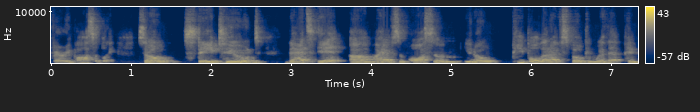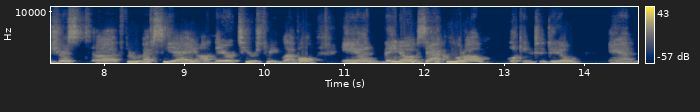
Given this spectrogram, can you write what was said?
Very possibly. So stay tuned. That's it. Um, I have some awesome, you know, people that I've spoken with at Pinterest uh, through FCA on their tier three level, and they know exactly what I'm looking to do. And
